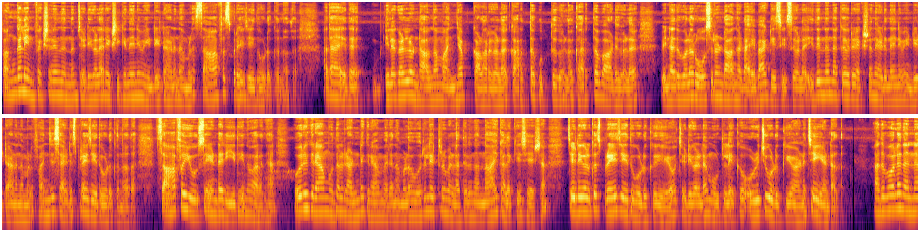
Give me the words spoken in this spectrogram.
ഫംഗൽ ഇൻഫെക്ഷനിൽ നിന്നും ചെടികളെ രക്ഷിക്കുന്നതിന് വേണ്ടിയിട്ടാണ് നമ്മൾ സാഫ് സ്പ്രേ ചെയ്ത് കൊടുക്കുന്നത്. അതായത് ഇലകളിലുണ്ടാകുന്ന മഞ്ഞ കളറുകൾ കറുത്ത കുത്തുകൾ കറുത്ത പാടുകൾ പിന്നെ അതുപോലെ റോസിലുണ്ടാകുന്ന ഡയബാക്ക് ഡിസീസുകൾ ഇതിൽ നിന്നൊക്കെ ഒരു രക്ഷ നേടുന്നതിന് വേണ്ടിയിട്ടാണ് നമ്മൾ ഫഞ്ചിസൈഡ് സ്പ്രേ ചെയ്ത് കൊടുക്കുന്നത്. സാഫ് യൂസ് ചെയ്യേണ്ട രീതി എന്ന് പറഞ്ഞാൽ ഒരു ഗ്രാം മുതൽ രണ്ട് ഗ്രാം വരെ നമ്മൾ ഒരു ലിറ്റർ വെള്ളത്തിൽ നന്നായി കലക്കിയ ശേഷം ചെടികൾക്ക് സ്പ്രേ ചെയ്ത് കൊടുക്കുകയോ ചെടികളുടെ മൂട്ടിലേക്ക് ഒഴിച്ചു കൊടുക്കുകയോ ആണ് ചെയ്യേണ്ടത്. അതുപോലെ തന്നെ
